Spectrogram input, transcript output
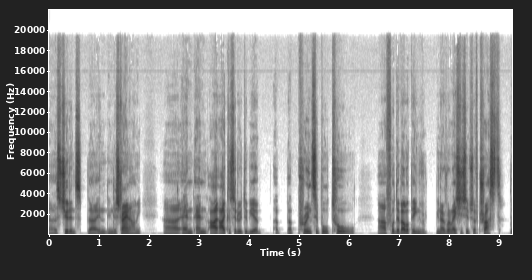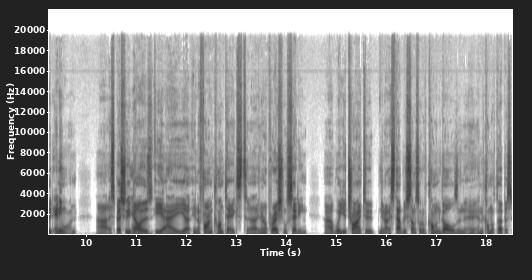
uh, students uh, in, in the Australian Army, uh, and and I, I consider it to be a a, a principal tool uh, for developing you know relationships of trust with anyone, uh, especially Yeah, those in a uh, in a foreign context, uh, in an operational setting, uh, where you're trying to you know establish some sort of common goals and, and, a common purpose.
